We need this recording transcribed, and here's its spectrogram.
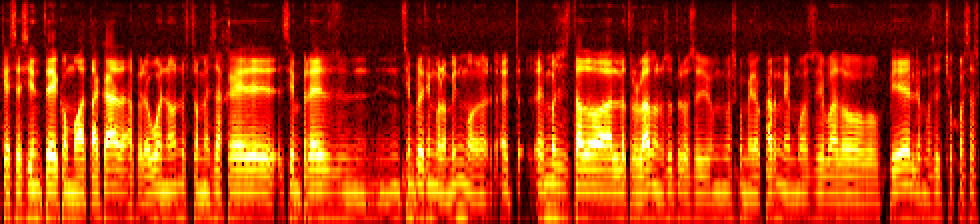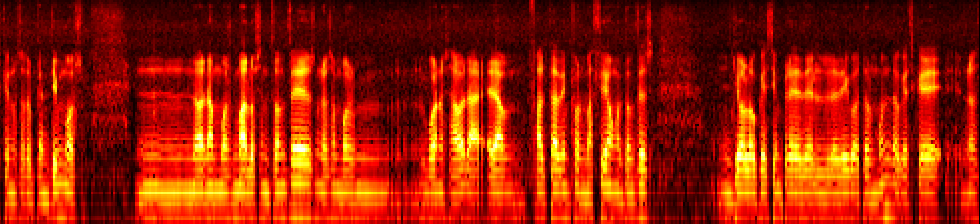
que se siente como atacada, pero bueno, nuestro mensaje siempre es, siempre decimos lo mismo, hemos estado al otro lado nosotros, hemos comido carne, hemos llevado piel, hemos hecho cosas que nos arrepentimos, no éramos malos entonces, no somos buenos ahora, era falta de información, entonces yo lo que siempre le digo a todo el mundo, que es que nos,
